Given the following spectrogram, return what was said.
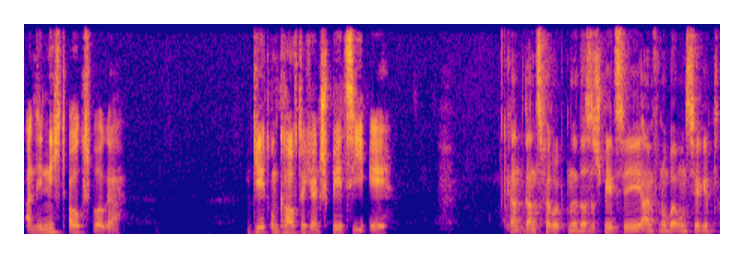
an die Nicht-Augsburger. Geht und kauft euch ein Spezi E. Ganz, ganz verrückt, ne, dass es Spezi E einfach nur bei uns hier gibt.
